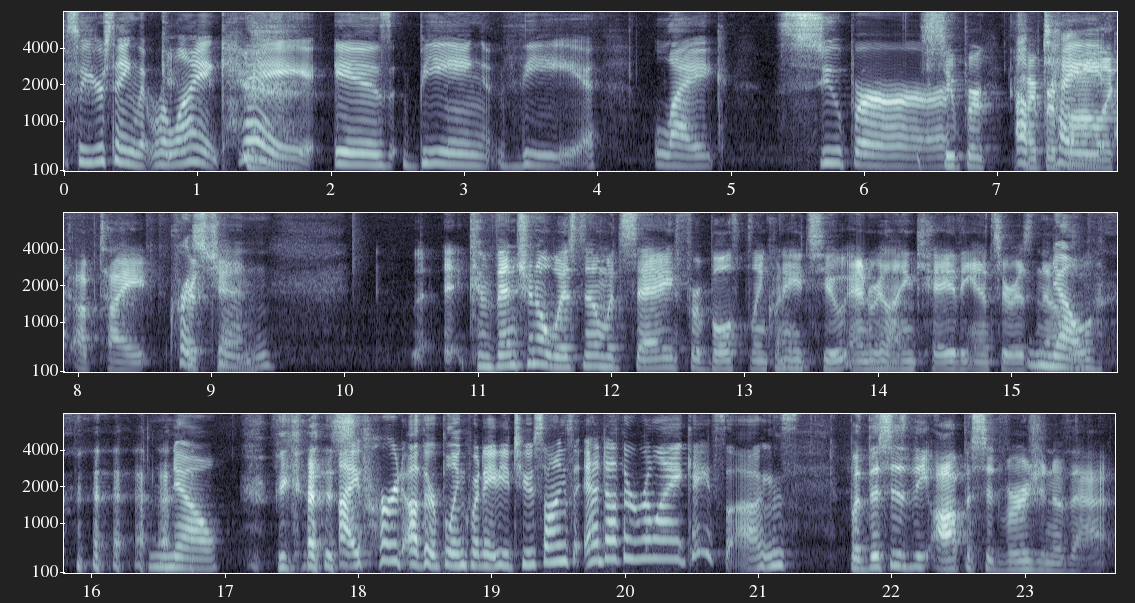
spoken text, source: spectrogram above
So you're saying that Relient K is being the like super super hyperbolic uptight christian. Christian. Conventional wisdom would say for both Blink 182 and Relient K, the answer is no. No. No. because, I've heard other Blink 182 songs and other Relient K songs. but this is the opposite version of that.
